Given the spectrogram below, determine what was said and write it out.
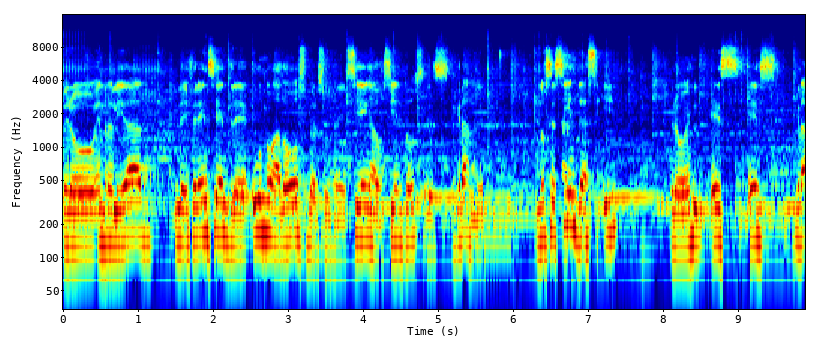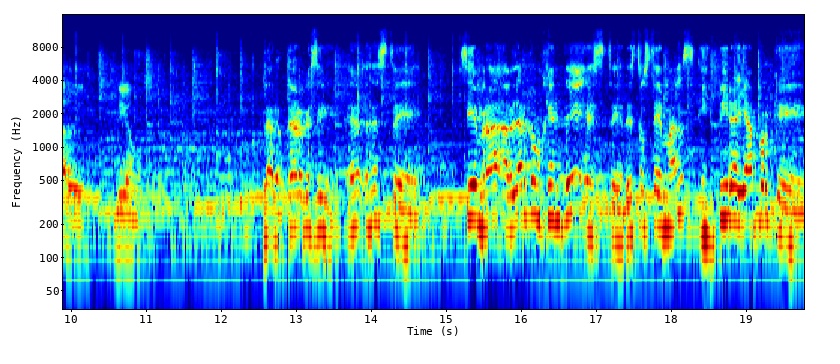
Pero en realidad la diferencia entre 1 a 2 versus de 100 a 200 es grande. No se siente así, pero es, es, es grave, digamos. Claro, claro que sí. Es, este. Sí, en verdad, hablar con gente este, de estos temas inspira ya porque.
